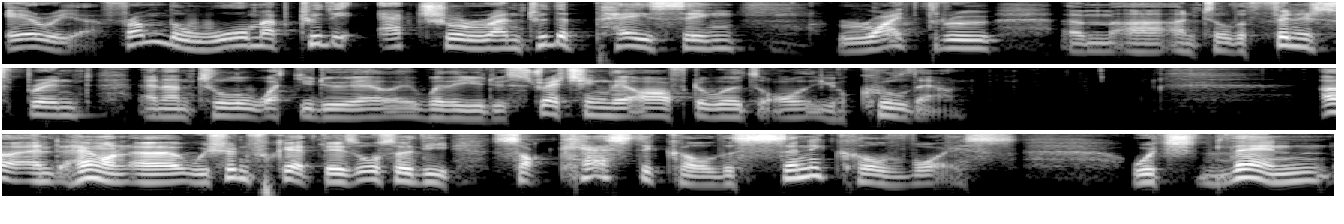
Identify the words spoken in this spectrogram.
area, from the warm up to the actual run to the pacing, right through um, uh, until the finish sprint and until what you do, uh, whether you do stretching there afterwards or your cool down. Oh, and hang on, uh, we shouldn't forget there's also the sarcastical, the cynical voice, which then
